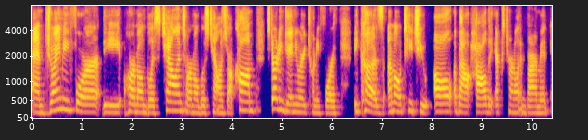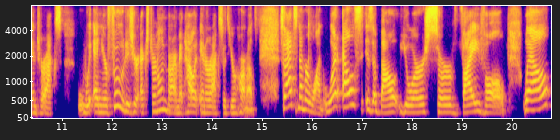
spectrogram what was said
And join me for the Hormone Bliss Challenge, hormoneblisschallenge.com, starting January 24th, because I'm going to teach you all about how the external environment interacts and your food is your external environment, how it interacts with your hormones. So that's number one. What else is about your survival? Well,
